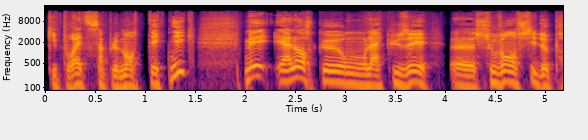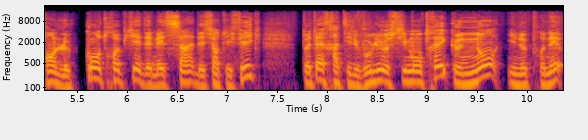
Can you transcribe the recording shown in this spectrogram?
qui pourrait être simplement technique. Mais alors qu'on l'accusait euh, souvent aussi de prendre le contre-pied des médecins des scientifiques, peut-être a-t-il voulu aussi montrer que non, il ne prenait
